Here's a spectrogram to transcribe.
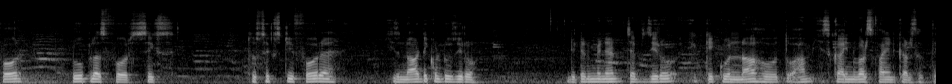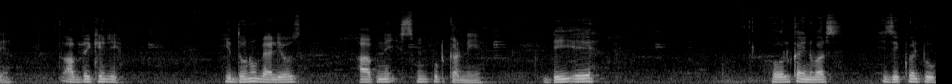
four, two plus four, six. तो सिक्सटी फोर है, is not equal to zero. Determinant जब ज़ीरो इक्वल ना हो तो हम इसका इन्वर्स फाइंड कर सकते हैं। तो आप देखें जी ये दोनों वैल्यूज़ आपने इसमें पुट करनी है। डी ए होल का inverse is equal to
